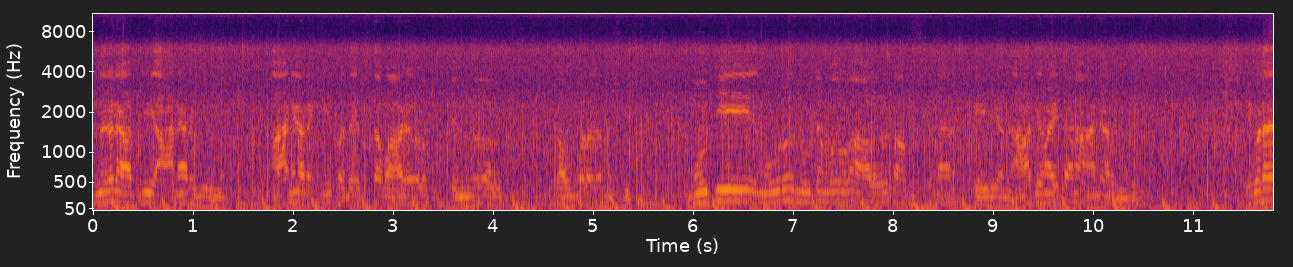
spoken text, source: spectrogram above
ഇന്നലെ രാത്രി ആന ഇറങ്ങിയിരുന്നു. ആന ഇറങ്ങി പ്രദേശത്തെ വാഴകളും തെങ്ങുകളും കവുങ്ങുകളൊക്കെ നശിപ്പിച്ചു. നൂറ്റി നൂറ് നൂറ്റമ്പതോളം ആളുകൾ താമസിക്കുന്ന ഏരിയയാണ്. ആദ്യമായിട്ടാണ് ആന ഇറങ്ങിയത് ഇവിടെ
